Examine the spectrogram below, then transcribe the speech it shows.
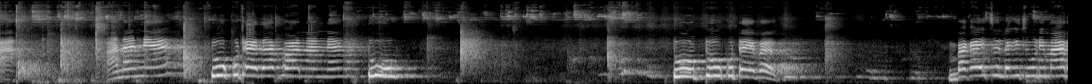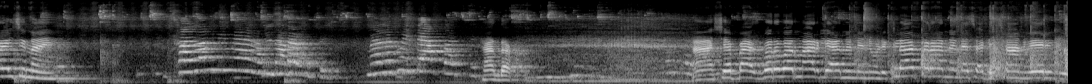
आ- अनन्या टू कुठे दाखव अनन्या. टू टू टू कुठे आहे बघ. बघायचं लगेच उडी मारायची नाही. हा दाखव. हा शब्बास बरोबर मारली अनन्याने उडी. क्लॅप करा अनन्यासाठी. छान व्हेरी गुड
